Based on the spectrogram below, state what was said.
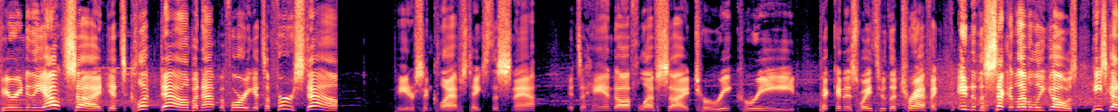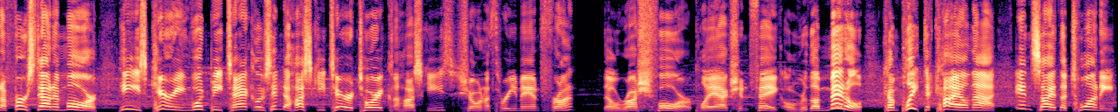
Veering to the outside. Gets clipped down, but not before he gets a first down. Peterson claps, takes the snap. It's a handoff left side. Tariq Reed picking his way through the traffic. Into the second level he goes. He's got a first down and more. He's carrying would be tacklers into Husky territory. The Huskies showing a three man front. They'll rush four. Play action fake over the middle. Complete to Kyle Knott inside the 20.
